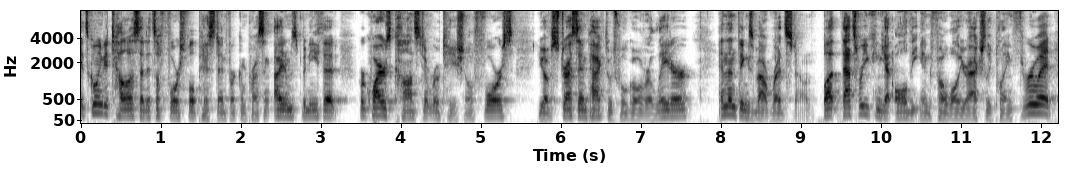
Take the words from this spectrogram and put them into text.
it's going to tell us that it's a forceful piston for compressing items beneath it, requires constant rotational force. You have stress impact, which we'll go over later, and then things about redstone. But that's where you can get all the info while you're actually playing through it.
